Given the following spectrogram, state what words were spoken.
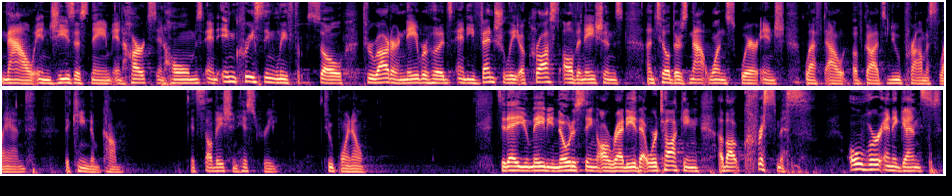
now in Jesus' name in hearts and homes, and increasingly th- so throughout our neighborhoods and eventually across all the nations until there's not one square inch left out of God's new promised land, the kingdom come. It's salvation history 2.0. Today, you may be noticing already that we're talking about Christmas over and against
